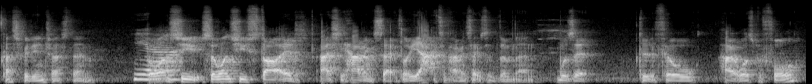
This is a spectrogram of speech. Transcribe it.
that's really interesting. Yeah. But once you, so once you started actually having sex, like the act of having sex with them, then was it? Did it feel how it was before,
